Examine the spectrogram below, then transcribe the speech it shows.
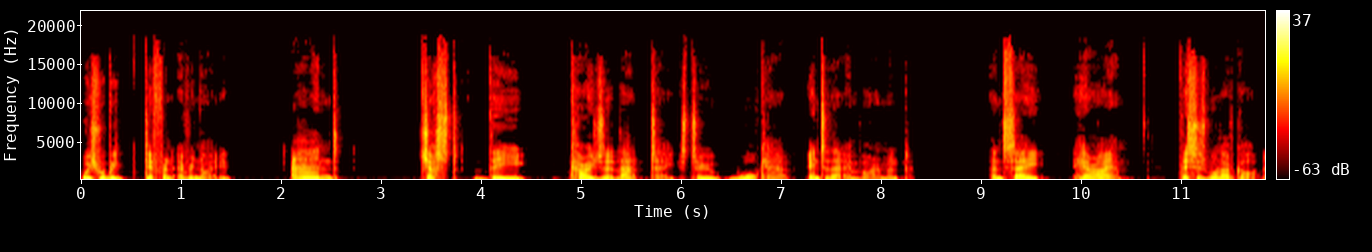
which will be different every night. And just the courage that that takes to walk out into that environment and say, Here I am. This is what I've got.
